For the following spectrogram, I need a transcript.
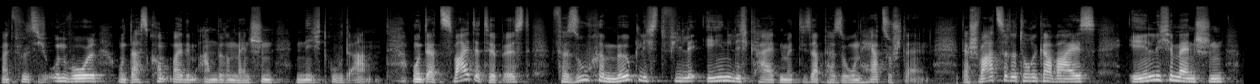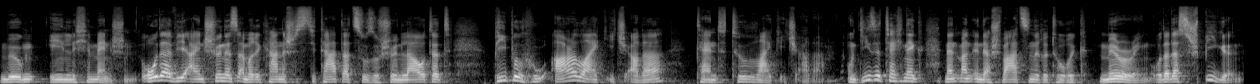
man fühlt sich unwohl und das kommt bei dem anderen Menschen nicht gut an. Und der zweite Tipp ist, versuche möglichst viele Ähnlichkeiten mit dieser Person herzustellen. Der schwarze Rhetoriker weiß, ähnliche Menschen mögen ähnliche Menschen. Oder wie ein schönes amerikanisches Zitat dazu so schön lautet, People who are like each other tend to like each other. Und diese Technik nennt man in der schwarzen Rhetorik Mirroring oder das Spiegeln.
